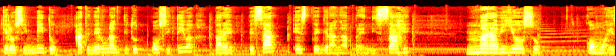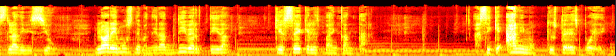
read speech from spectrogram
que los invito a tener una actitud positiva para empezar este gran aprendizaje maravilloso como es la división. Lo haremos de manera divertida que sé que les va a encantar. Así que ánimo que ustedes pueden.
